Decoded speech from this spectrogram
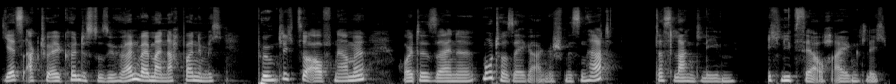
Jetzt aktuell könntest du sie hören, weil mein Nachbar nämlich pünktlich zur Aufnahme heute seine Motorsäge angeschmissen hat. Das Landleben. Ich lieb's ja auch eigentlich.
